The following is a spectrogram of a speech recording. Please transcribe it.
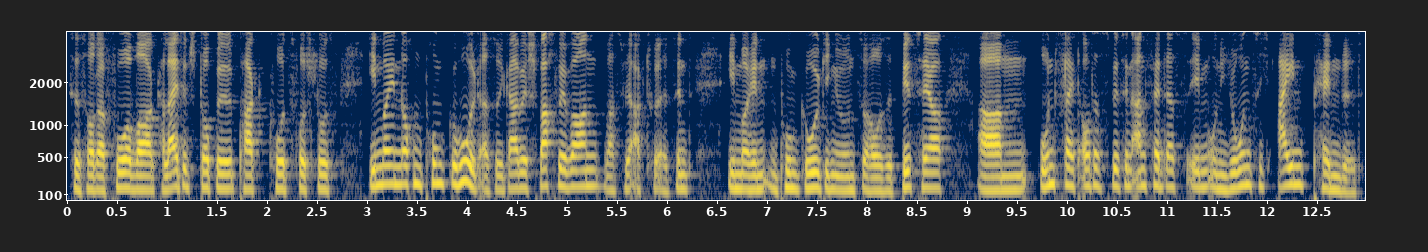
Saison davor war Kalajdzic Doppelpack, kurz vor Schluss, immerhin noch einen Punkt geholt. Also egal wie schwach wir waren, was wir aktuell sind, immerhin einen Punkt geholt gegen Union zu Hause bisher. Ähm, und vielleicht auch, dass es ein bisschen anfällt, dass eben Union sich einpendelt.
